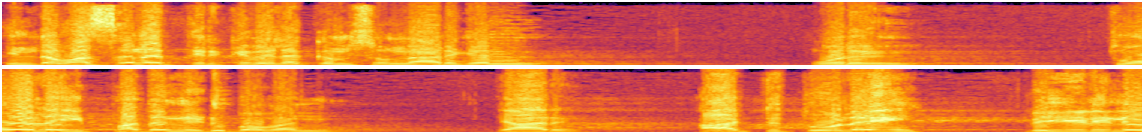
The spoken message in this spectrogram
இந்த வசனத்திற்கு விளக்கம் சொன்னார்கள். ஒரு தோலை பதனிடுபவன். யாரு? ஆட்டு தோலை வெயிலிலே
